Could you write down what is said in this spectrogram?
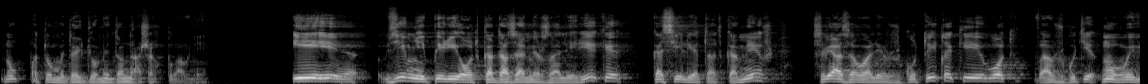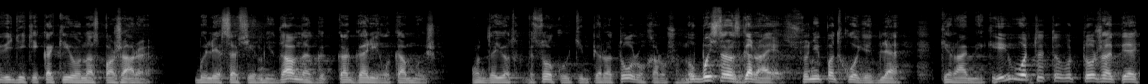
Ну, потом мы дойдем и до наших плавней. И в зимний период, когда замерзали реки, косили этот камеш, связывали жгуты такие вот, а в жгуте, ну, вы видите, какие у нас пожары были совсем недавно, как горел камыш. Он дает высокую температуру, хорошую, но быстро сгорает, что не подходит для керамики. И вот это вот тоже опять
